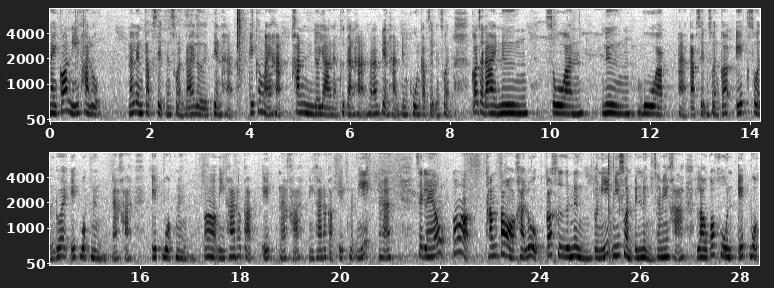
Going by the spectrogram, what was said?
ในก้อนนี้ค่ะลูกนักเรียนกลับเศษเป็นส่วนได้เลย เปลี่ยนหา ไอ้เครื่องหมายหารขั้นยาวๆเนี่ยคือการหารเพราะนั้นเปลี่ยนหารเป็นคูณกับเศษเป็นส่วน ก็จะได้ 1 ส่วน 1 บวกอะกับเศษเป็นส่วนก็ x ส่วนด้วย x บวก1นะคะ x บวก1ก็มีค่าเท่ากับ x นะคะ มีค่าเท่ากับ x แบบนี้นะคะ เสร็จแล้วก็ทำต่อค่ะลูก ก็คือ 1 ตัวนี้มีส่วนเป็น 1 ใช่ไหมคะ เราก็คูณ x บวก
